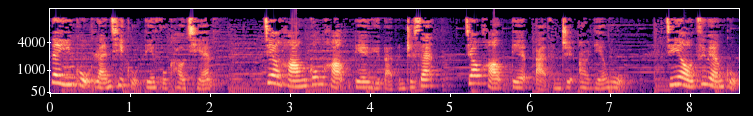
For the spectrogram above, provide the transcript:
内银股、燃气股跌幅靠前，建行、工行跌逾百分之三，交行跌百分之二点五，仅有资源股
